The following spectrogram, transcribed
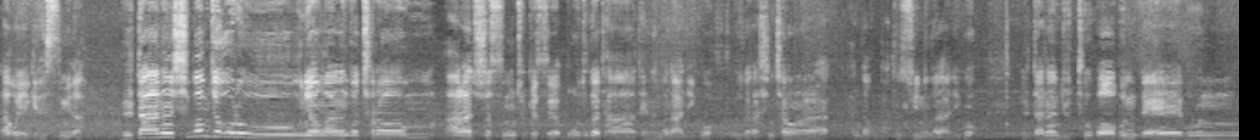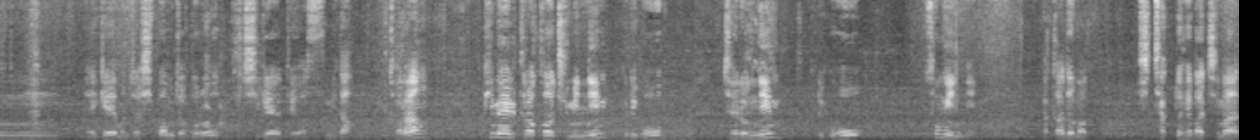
라고 얘기를 했습니다. 일단은 시범적으로 운영하는 것처럼 알아주셨으면 좋겠어요. 모두가 다 되는 건 아니고, 모두가 다 신청을 한다고 받을 수 있는 건 아니고, 일단은 유튜버분 네 분에게 먼저 시범적으로 붙이게 되었습니다. 저랑 피메일 트러커 주민님, 그리고 제로님, 그리고 송이님. 아까도 막 시착도 해봤지만,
